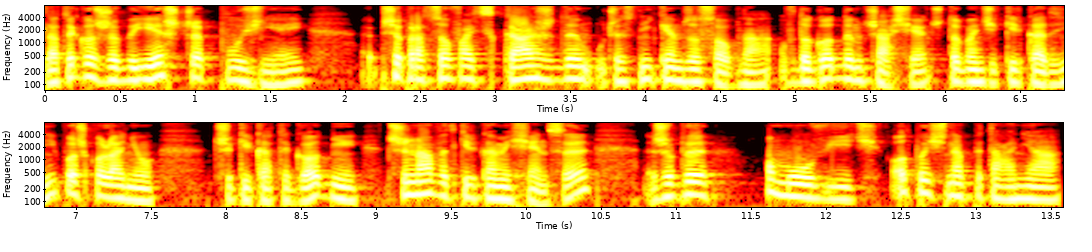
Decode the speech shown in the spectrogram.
Dlatego, żeby jeszcze później przepracować z każdym uczestnikiem z osobna w dogodnym czasie, czy to będzie kilka dni po szkoleniu, czy kilka tygodni, czy nawet kilka miesięcy, żeby omówić, odpowiedzieć na pytania,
